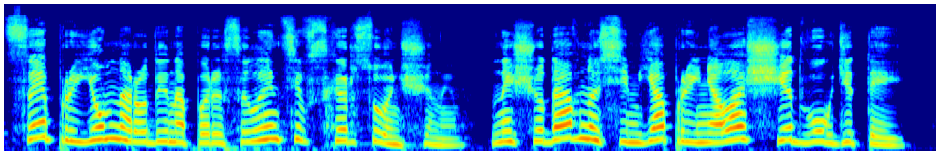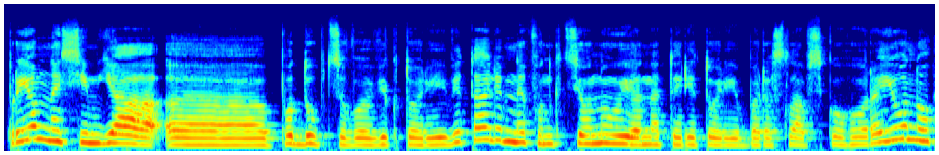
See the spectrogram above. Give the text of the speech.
Це прийомна родина переселенців з Херсонщини. Нещодавно сім'я прийняла ще двох дітей. Прийомна сім'я е, Подубцевої Вікторії Віталівни функціонує на території Береславського району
